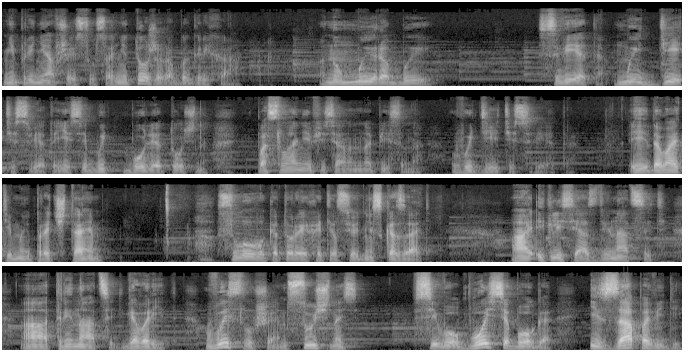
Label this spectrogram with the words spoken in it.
не принявшие Иисуса, они тоже рабы греха. Но мы рабы света, мы дети света, если быть более точно. Послание Ефесянам написано, вы дети света. И давайте мы прочитаем слово, которое я хотел сегодня сказать. А Экклесиас 12, 13 говорит, выслушаем сущность всего, бойся Бога и заповеди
